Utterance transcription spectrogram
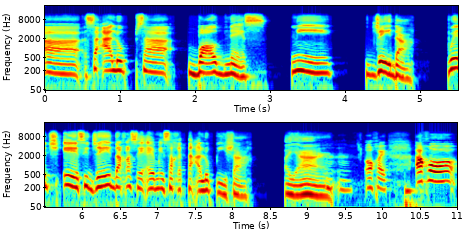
uh, sa alup sa baldness ni Jada. Which is, si Jada kasi ay may sakit na alopecia. Ayan. Mm-mm. Okay. Ako,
